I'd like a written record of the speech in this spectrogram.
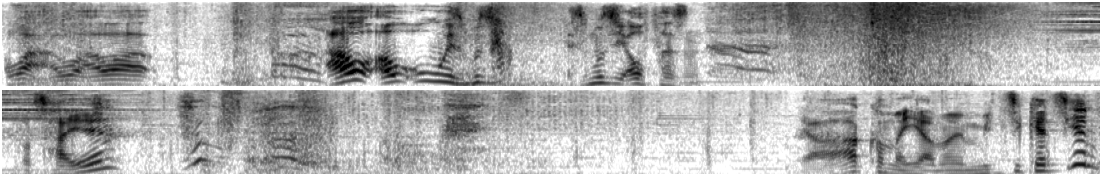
Aua, aua, aua. Au, au, oh, jetzt muss ich, jetzt muss ich aufpassen. Was heilen? Ja, komm mal hier, mal mit Kätzchen.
